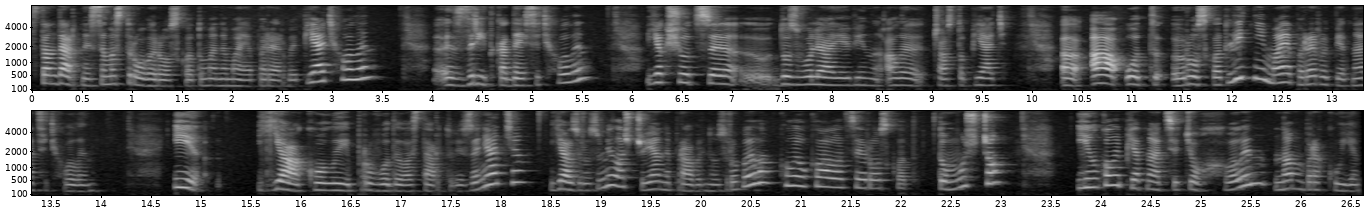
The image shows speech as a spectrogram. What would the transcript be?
Стандартний семестровий розклад у мене має перерви 5 хвилин, е, зрідка 10 хвилин, якщо це дозволяє він, але часто 5. Е, А от розклад літній має перерви 15 хвилин. І я, коли проводила стартові заняття, я зрозуміла, що я неправильно зробила, коли уклала цей розклад, тому що інколи 15 хвилин нам бракує.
